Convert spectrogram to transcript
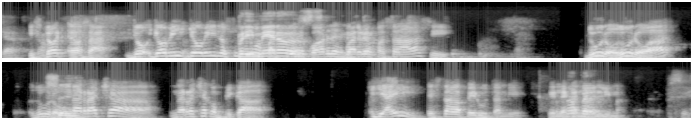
No. Historia, o sea, yo, yo vi, yo vi los últimos Primeros partidos de Ecuador de las cuatro- pasadas y duro, duro, ¿ah? Duro, Sí. una racha, una racha complicada. Y ahí estaba Perú también, que le No, ganó pero- en Lima. Sí,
